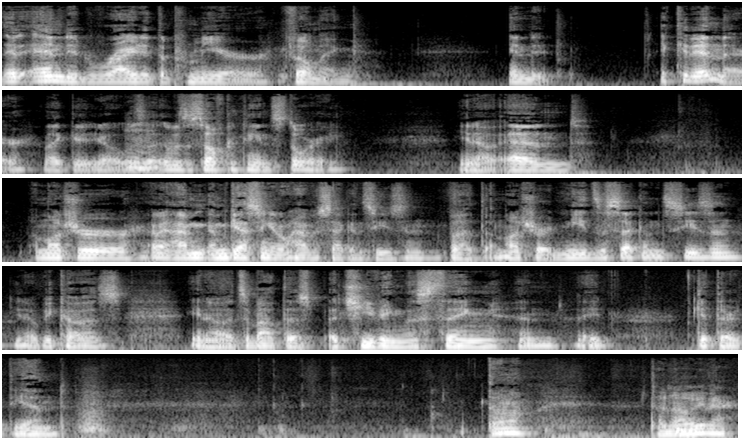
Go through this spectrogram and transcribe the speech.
it ended right at the premiere filming, and it, it could end there. Like you know, it was mm-hmm. it was a self-contained story, you know, and I'm not sure. I mean, I'm, I'm guessing it'll have a second season, but I'm not sure it needs a second season, you know, because you know it's about this achieving this thing, and they get there at the end. Don't know. Don't know either.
